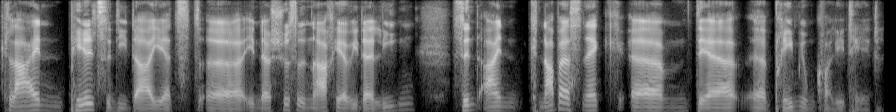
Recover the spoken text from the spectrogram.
kleinen Pilze, die da jetzt äh, in der Schüssel nachher wieder liegen, sind ein knapper Snack ähm, der äh, Premium-Qualität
